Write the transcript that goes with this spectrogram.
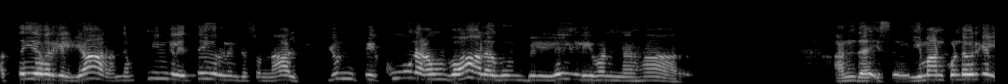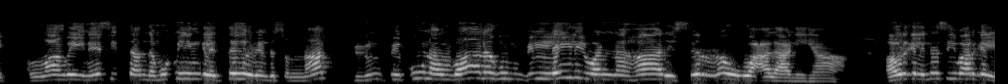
அத்தையவர்கள் யார்? அந்த மீன்கள் எத்தையவர்கள் என்று சொன்னால் யுன்பிகூன அம்வாலஹும் பில்லைலி வன்னஹார் அந்த ஈமான் கொண்டவர்கள் அல்லாஹுவை நேசித்த அந்த முக்மீன்கள் எத்தகையவர்கள் என்று சொன்னால் யுன்பிகூன அம்வாலஹும் பில்லைலி வன்னஹாரி சிர்ரா அலானியா. அவர்கள் என்ன செய்வார்கள்?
